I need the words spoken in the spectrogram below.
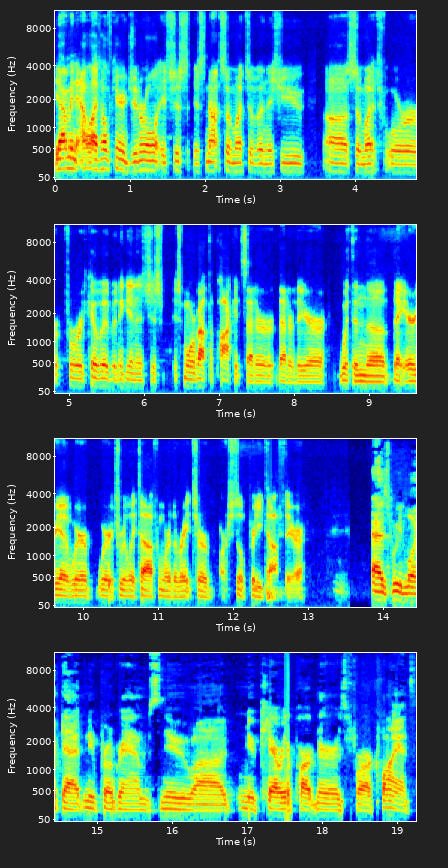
yeah, I mean, allied healthcare in general, it's just it's not so much of an issue. Uh, so much for for COVID, but again, it's just it's more about the pockets that are that are there within the the area where where it's really tough and where the rates are are still pretty tough there as we look at new programs, new uh, new carrier partners for our clients,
